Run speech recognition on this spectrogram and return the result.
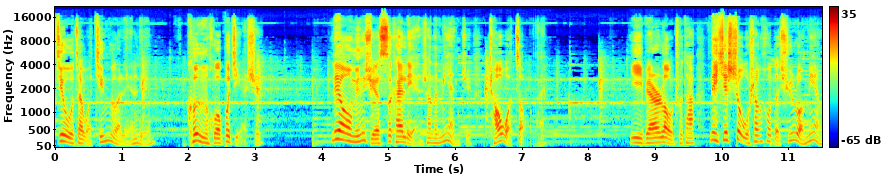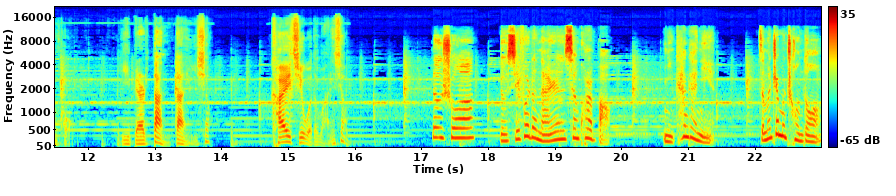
就在我惊愕连连、困惑不解时，廖明雪撕开脸上的面具，朝我走来，一边露出她那些受伤后的虚弱面孔，一边淡淡一笑，开起我的玩笑。都说有媳妇的男人像块宝，你看看你。怎么这么冲动？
